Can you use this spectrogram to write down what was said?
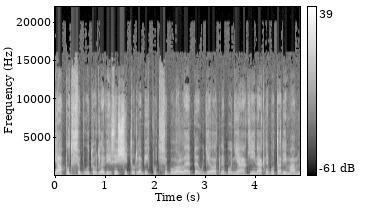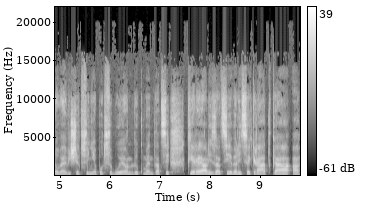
já potřebuju tohle vyřešit, tohle bych potřeboval lépe udělat nebo nějak jinak, nebo tady mám nové vyšetření a potřebuji jeho dokumentaci. K realizaci je velice krátká a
